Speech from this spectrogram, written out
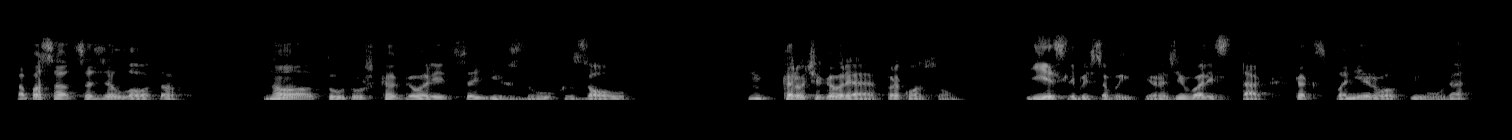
опасаться зелотов. Но тут уж, как говорится, их с двух зол. Короче говоря, про консул. Если бы события развивались так, как спланировал Иуда,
